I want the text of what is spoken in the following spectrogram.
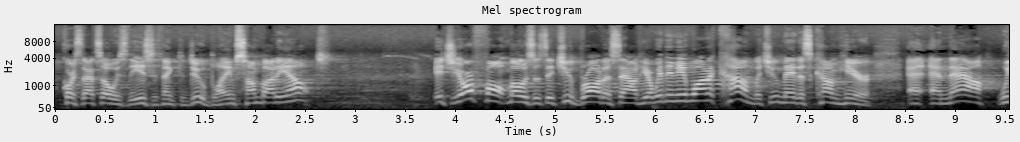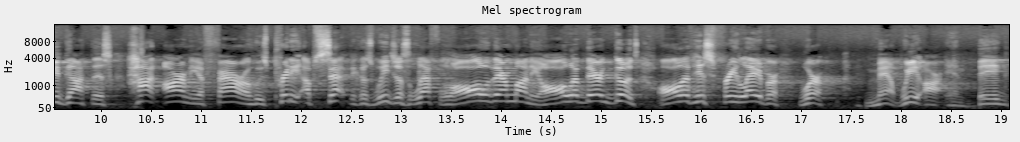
Of course, that's always the easy thing to do blame somebody else. It's your fault, Moses, that you brought us out here. We didn't even want to come, but you made us come here. And, and, now we've got this hot army of Pharaoh who's pretty upset because we just left with all of their money, all of their goods, all of his free labor. We're, man, we are in big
